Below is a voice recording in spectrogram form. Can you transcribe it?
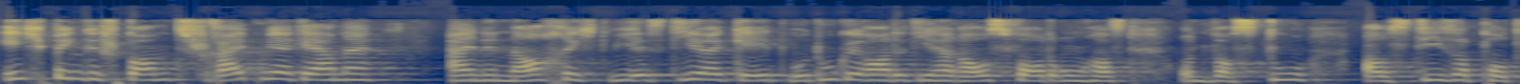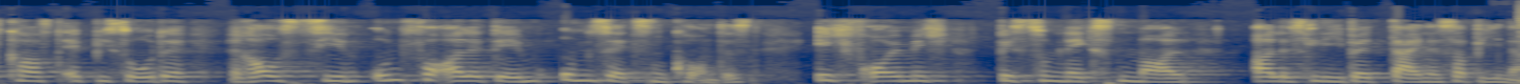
Ich bin gespannt. Schreib mir gerne eine Nachricht, wie es dir geht, wo du gerade die Herausforderung hast und was du aus dieser Podcast-Episode rausziehen und vor alledem umsetzen konntest. Ich freue mich. Bis zum nächsten Mal. Alles Liebe, deine Sabina.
